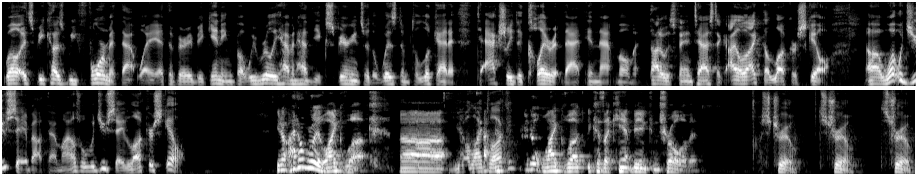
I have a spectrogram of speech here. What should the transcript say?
Well, it's because we form it that way at the very beginning, but we really haven't had the experience or the wisdom to look at it to actually declare it that in that moment. Thought it was fantastic. I like the luck or skill. Uh, what would you say about that, Miles? What would you say, luck or skill? You know, I don't really like luck. Uh, you don't like luck? I, I don't like luck because I can't be in control of it. It's true. It's true. It's true.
